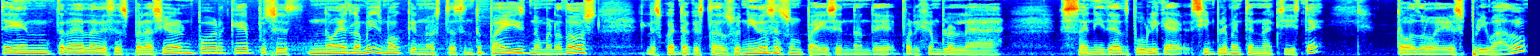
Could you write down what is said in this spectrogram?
te entra la desesperación porque pues no es lo mismo que no estás en tu país. Número dos, les cuento que Estados Unidos es un país en donde, por ejemplo, la sanidad pública simplemente no existe todo es privado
